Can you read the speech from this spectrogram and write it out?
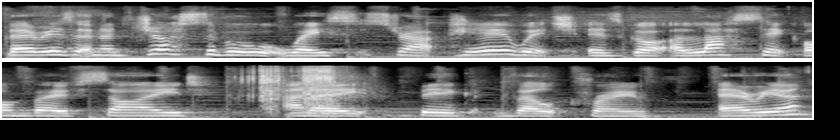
There is an adjustable waist strap here, which has got elastic on both sides and a big Velcro area.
